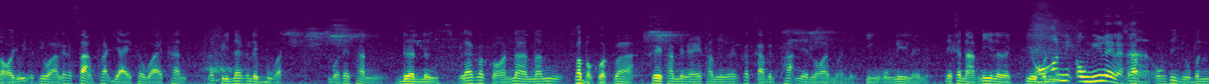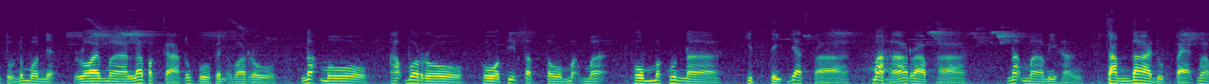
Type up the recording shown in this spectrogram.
ต่ออายุอย่างที่ว่าแล้วก็สร้างพระใหญ่ถวายท่าน แล้วปีนั้นก็เลยบวช บวชให้ท่านเดือนหนึ่ง แล้วก็ก่อนหน้านั้นก็ปรากฏว่าเคยทำยังไงก็ทำอย่างนั้นก็กลายเป็นพระเนี่ยลอยมาเนี่ยกิ่งองค์นี้เลยเนี่ยในขนาดนี้เลยอยู่อ๋บนอนี่องค์นี้เลยเหรอครับ อ่าองค์ที่อยู่บนตุ่นน้ำมนต์เนี่ยลอยมาแล้วประกาศหลวงปู่เป็นอวโรนะโมอวโร โพธิสัตโตมะมะพรหมคุณา กิตติยสามหาราภานะมามีหังจำได้ดูแปลกมาก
